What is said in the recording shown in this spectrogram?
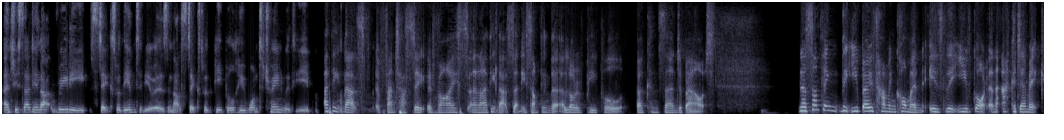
And she said you know, that really sticks with the interviewers and that sticks with people who want to train with you. I think that's fantastic advice. And i think that's certainly something that a lot of people are concerned about. Now something that you both have in common is that you've got an academic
